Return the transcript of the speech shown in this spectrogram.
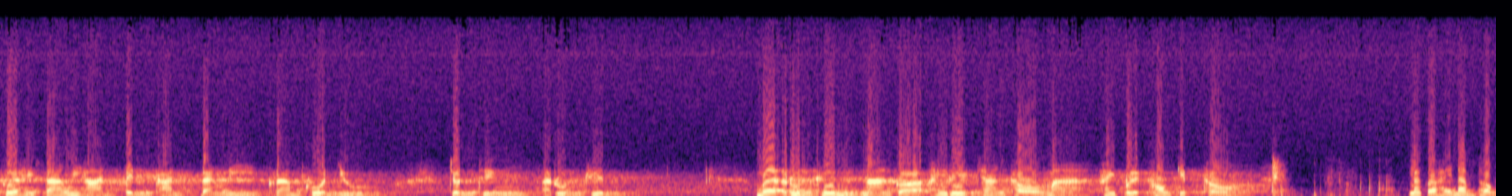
เพื่อให้สร้างวิหารเป็นพันดังนี้คร่ำครวญอยู่ จนถึงอรุณขึ้น เมื่ออรุณขึ้นนางก็ให้เรียกช่างทองมาให้เปิดห้องเก็บทอง แล้วก็ให้นำทอง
